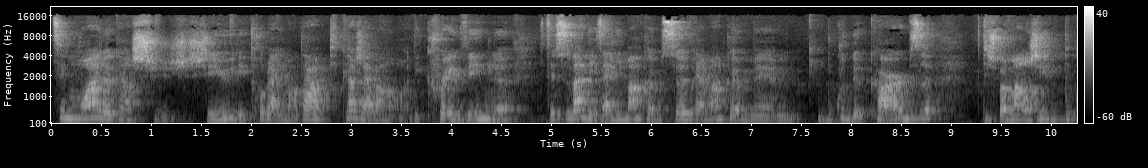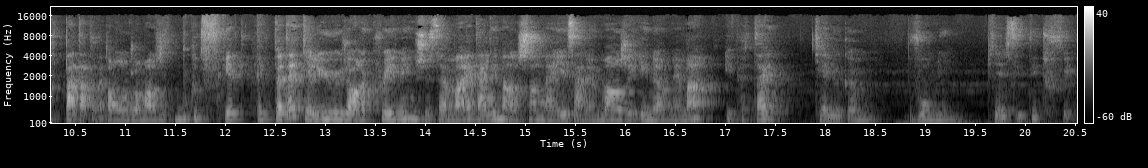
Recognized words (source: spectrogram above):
tu sais, moi, là, quand j'ai eu des troubles alimentaires, puis quand j'avais des cravings, là, c'était souvent des aliments comme ça, vraiment comme euh, beaucoup de carbs. Puis je vais manger beaucoup de patates, mettons, je vais manger beaucoup de frites. peut-être qu'elle a eu genre un craving justement, elle est allée dans le champ de maïs, elle a mangé énormément et peut-être qu'elle a comme vomi, puis elle s'est étouffée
